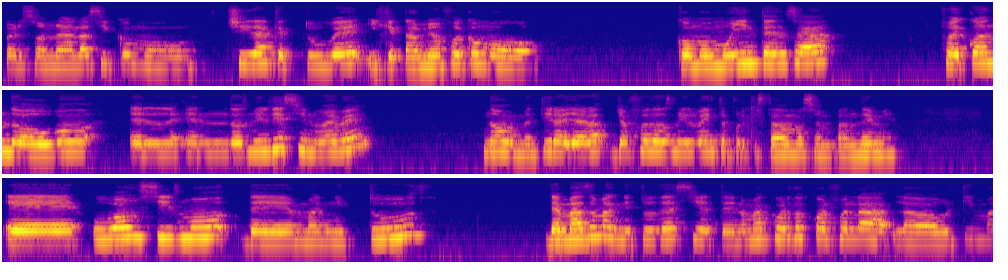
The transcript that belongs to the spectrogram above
personal, así como chida que tuve y que también fue como, como muy intensa, fue cuando hubo el, en 2019, no, mentira, ya, ya fue 2020 porque estábamos en pandemia. Eh, hubo un sismo de magnitud, de más de magnitud de 7, no me acuerdo cuál fue la, última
